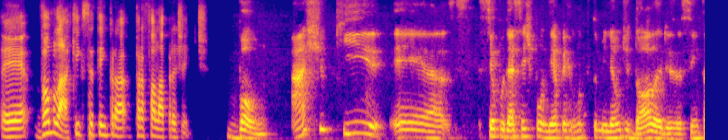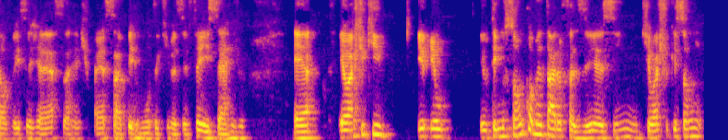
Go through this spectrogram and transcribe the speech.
É, vamos lá, o que, que você tem para falar para gente? Bom, acho que é, se eu pudesse responder a pergunta do milhão de dólares, assim, talvez seja essa, essa pergunta que você fez, Sérgio. É, eu acho que eu, eu, eu tenho só um comentário a fazer, assim, que eu acho que são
